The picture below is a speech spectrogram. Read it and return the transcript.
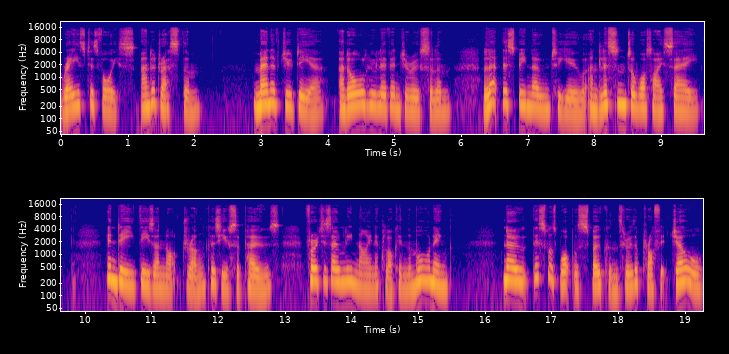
raised his voice and addressed them Men of Judea, and all who live in Jerusalem, let this be known to you, and listen to what I say. Indeed, these are not drunk, as you suppose, for it is only nine o'clock in the morning. No, this was what was spoken through the prophet Joel.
